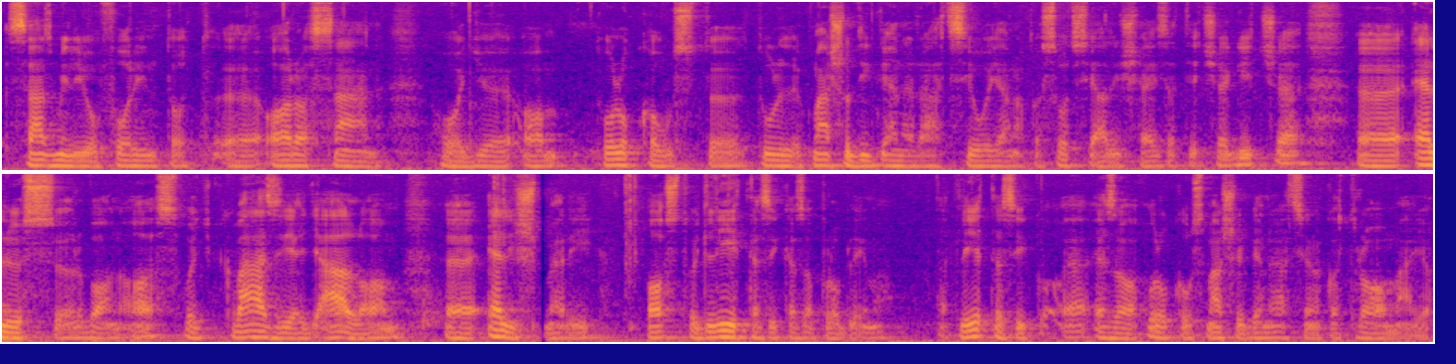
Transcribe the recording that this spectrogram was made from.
100 millió forintot arra szán, hogy a holokauszt túlélők második generációjának a szociális helyzetét segítse. Először van az, hogy kvázi egy állam elismeri azt, hogy létezik ez a probléma. Tehát létezik ez a holokauszt második generációnak a traumája.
